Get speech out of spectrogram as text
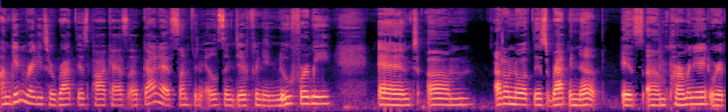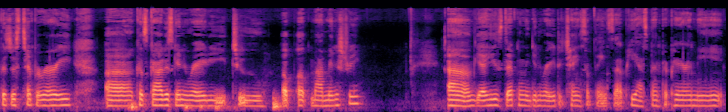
I'm getting ready to wrap this podcast up. God has something else and different and new for me, and um, I don't know if this wrapping up is um, permanent or if it's just temporary because uh, God is getting ready to up up my ministry. Um, yeah, he's definitely getting ready to change some things up. He has been preparing me,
